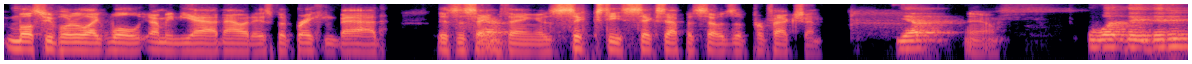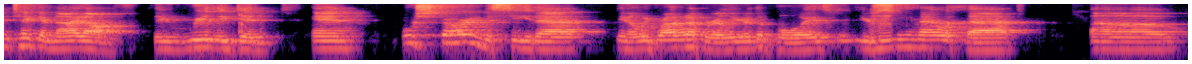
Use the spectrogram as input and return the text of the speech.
most people are like, well, I mean, yeah, nowadays, but Breaking Bad is the same Yeah. thing. It was 66 episodes of perfection. Yep. Yeah. what they, they didn't take a night off. They really did. And we're starting to see that. You know, we brought it up earlier, the boys. You're Mhm. seeing that with that. Um,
